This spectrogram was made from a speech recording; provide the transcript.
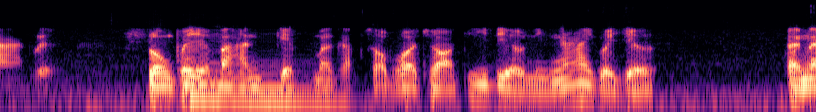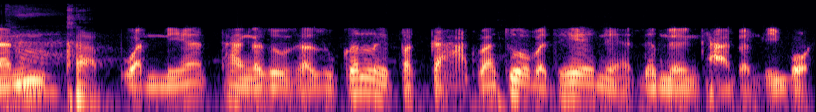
มากเลยโรงพยาบาลอืมเก็บมากับสพชที่เดียวนี่ง่ายกว่าเยอะดังนั้นค่ะครับวันนี้ทางกระทรวงสาธารณสุขก็เลยประกาศว่าทั่วประเทศเนี่ยดำเนินการแบบนี้หมด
